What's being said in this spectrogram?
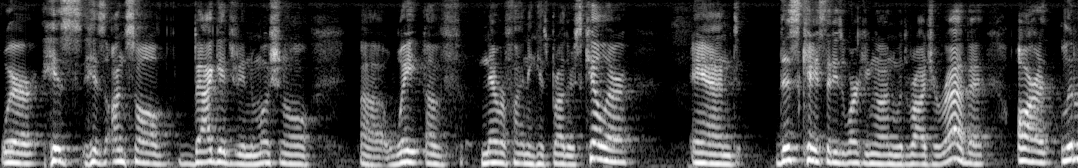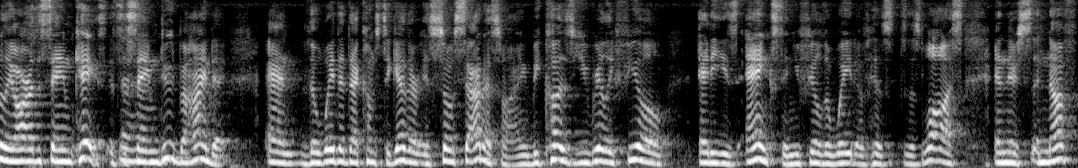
where his his unsolved baggage and emotional uh, weight of never finding his brother's killer and this case that he's working on with Roger Rabbit are literally are the same case. It's the Uh-huh. same dude behind it, and the way that that comes together is so satisfying because you really feel Eddie's angst and you feel the weight of his his loss. And there's enough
